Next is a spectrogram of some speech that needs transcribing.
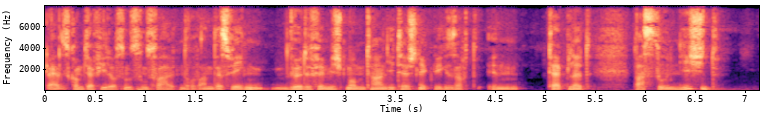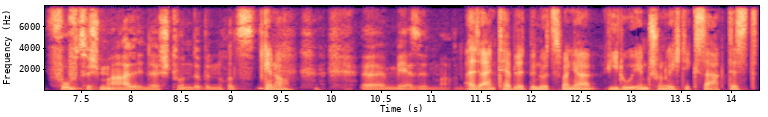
Es kommt ja viel aufs Nutzungsverhalten drauf an. Deswegen würde für mich momentan die Technik, wie gesagt, im Tablet, was du nicht 50 Mal in der Stunde benutzt, genau. äh, mehr Sinn machen. Also ein Tablet benutzt man ja, wie du eben schon richtig sagtest,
